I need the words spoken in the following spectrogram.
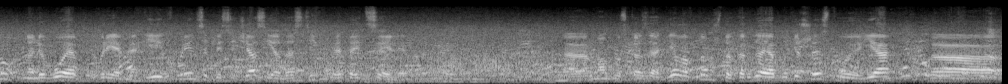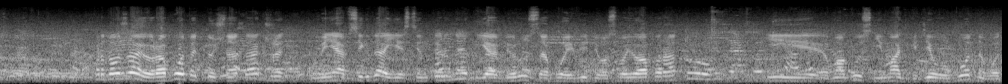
ну, на любое время. И, в принципе, сейчас я достиг этой цели могу сказать. Дело в том, что когда я путешествую, я продолжаю работать точно так же. У меня всегда есть интернет, я беру с собой видео свою аппаратуру и могу снимать где угодно. Вот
